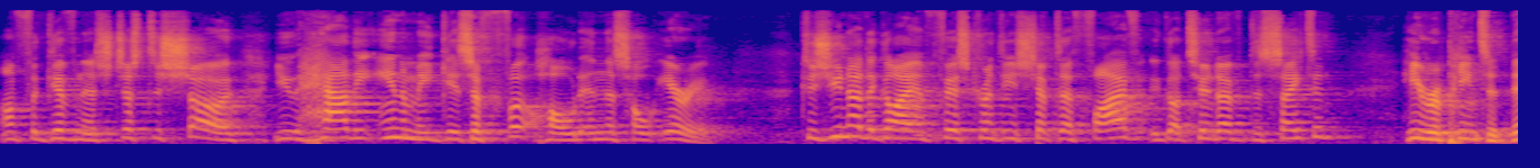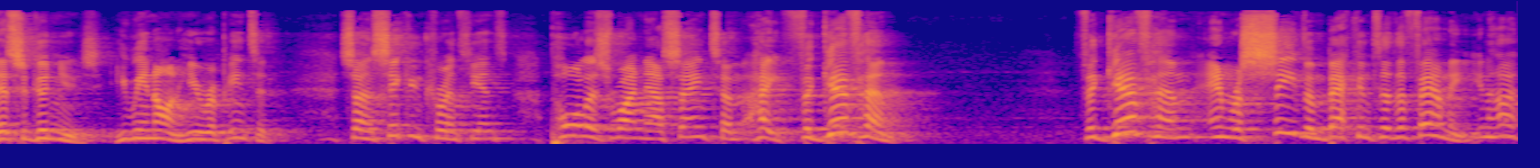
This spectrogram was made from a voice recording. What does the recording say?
on forgiveness just to show you how the enemy gets a foothold in this whole area. Because you know the guy in 1 Corinthians chapter 5 who got turned over to Satan? He repented. That's the good news. He went on, he repented. So in 2 Corinthians, Paul is right now saying to him, hey, forgive him. Forgive him and receive him back into the family. You know,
